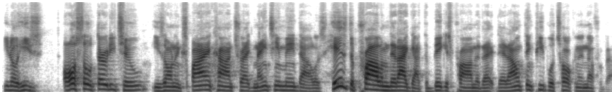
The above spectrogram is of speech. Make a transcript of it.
you know he's also 32. He's on an expiring contract, 19 million dollars. Here's the problem that I got, the biggest problem that I, that I don't think people are talking enough about.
